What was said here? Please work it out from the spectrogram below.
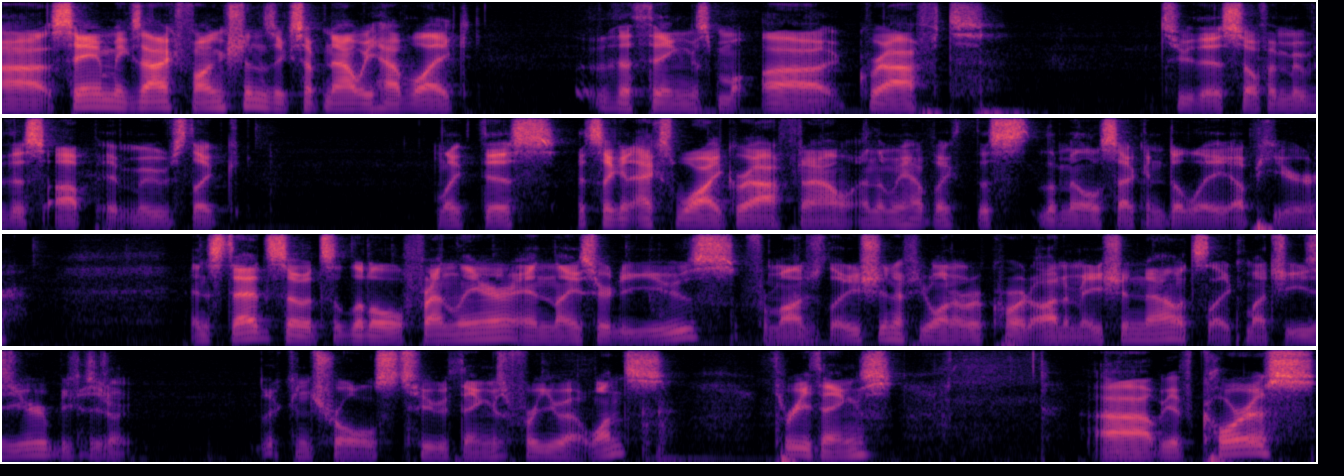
uh, same exact functions, except now we have like the things uh, graphed to this. So if I move this up, it moves like like this. It's like an XY graph now, and then we have like this the millisecond delay up here instead, so it's a little friendlier and nicer to use for modulation. If you want to record automation now, it's like much easier because you don't it controls two things for you at once, three things. Uh, we have chorus.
